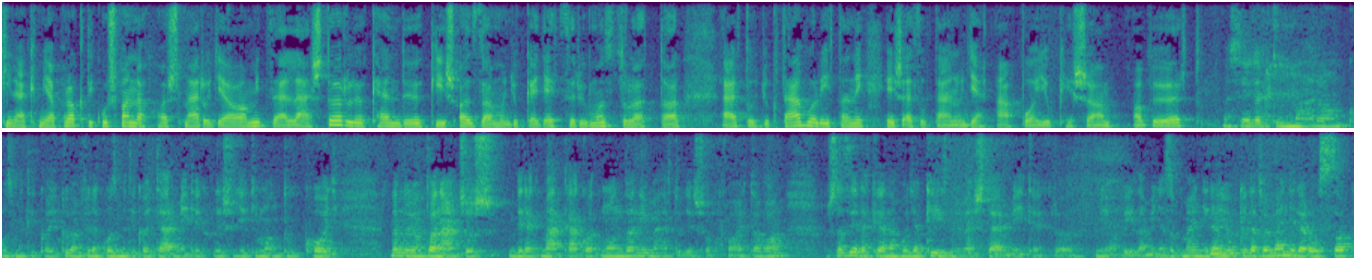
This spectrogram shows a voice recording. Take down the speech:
kinek mi a praktikus. Vannak most már ugye a micellás törlőkendők is, azzal mondjuk egy egyszerű mozdulattal el tudjuk távolítani, és ezután ugye ápoljuk is a, a bőrt. Beszélgettünk már a kozmetikai, különféle kozmetikai termékekről, és ugye kimondtuk, hogy nem nagyon tanácsos direkt márkákat mondani, mert ugye sok fajta van. Most az érdekelne, hogy a kézműves termékekről mi a vélemény, azok mennyire jók, illetve mennyire rosszak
